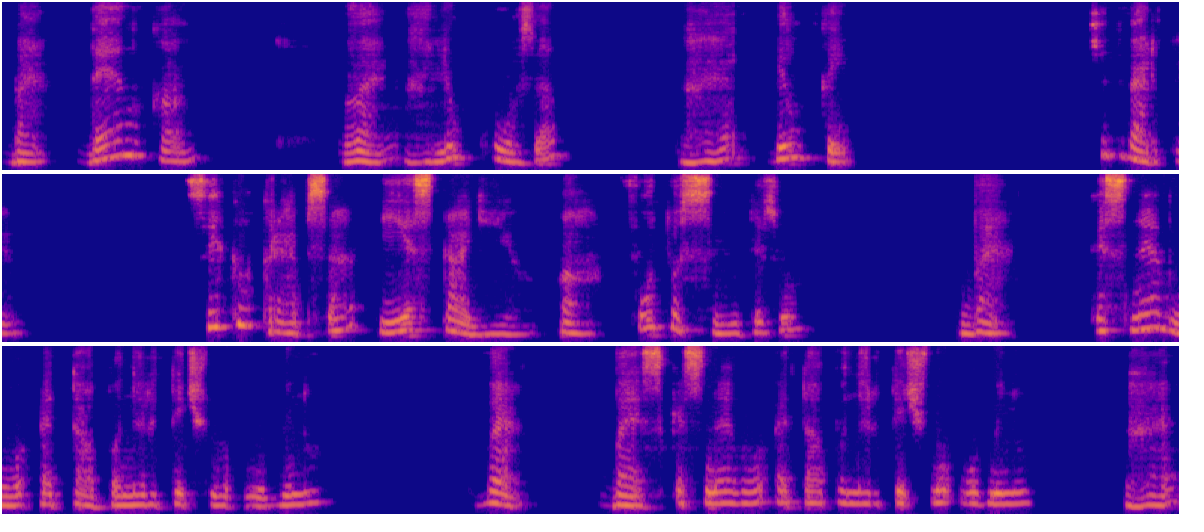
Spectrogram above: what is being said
Б. ДНК, В. Глюкоза, Г. Білки. Четверте. Цикл крепса є стадією А. Фотосинтезу, Б. Кисневого етапу енергетичного обміну, В. Безкисневого етапу енергетичного обміну, Г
